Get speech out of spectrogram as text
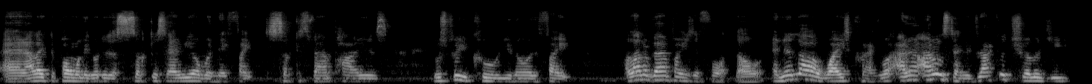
And I like the part when they go to the circus area when they fight the circus vampires. It was pretty cool, you know, the fight a lot of vampires they fought though, and a lot of wisecracks. Well, I don't, I understand the Dracula trilogy.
